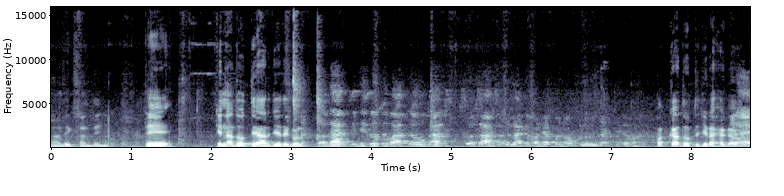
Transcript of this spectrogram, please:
ਆ ਦੇਖ ਸਕਦੇ ਜੀ। ਤੇ ਕਿੰਨਾ ਦੁੱਧ ਤਿਆਰ ਜੇ ਇਹਦੇ ਕੋਲ? ਉਹਦਾ ਕਿਦੀ ਤੋਂ ਤੋਂ ਬਾਅਦ ਹੋਊਗਾ ਉਹ 10 ਤੋਂ ਲੱਗ ਪੰਨੇ ਆਪਾਂ 9 ਕਿਲੋ ਕੱਟ ਕੇ ਦੇਵਾਂਗੇ ਪੱਕਾ ਦੁੱਧ ਜਿਹੜਾ ਹੈਗਾ ਵਾ।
